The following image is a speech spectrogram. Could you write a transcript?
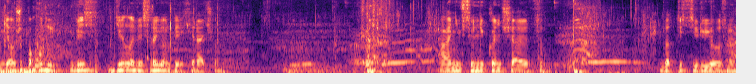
Я уже, походу, весь дело, весь район перехерачил. А они все не кончаются. Да ты серьезно.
